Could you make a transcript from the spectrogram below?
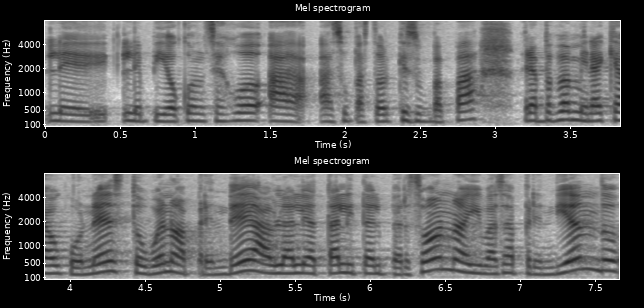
le, pidió consejo a, a, su pastor, que es su papá. Mira, papá, mira qué hago con esto. Bueno, aprende a hablarle a tal y tal persona y vas aprendiendo.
